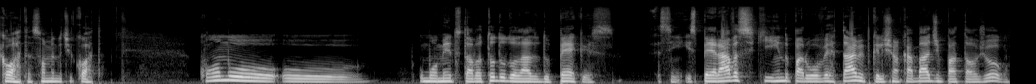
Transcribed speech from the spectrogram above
Corta, só um minutinho, corta. Como o. O momento tava todo do lado do Packers, assim, esperava-se que indo para o overtime, porque eles tinham acabado de empatar o jogo.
